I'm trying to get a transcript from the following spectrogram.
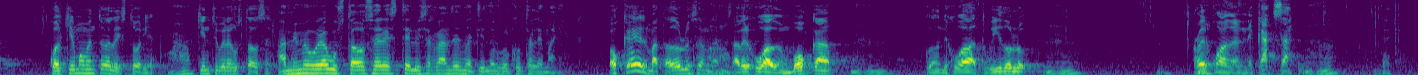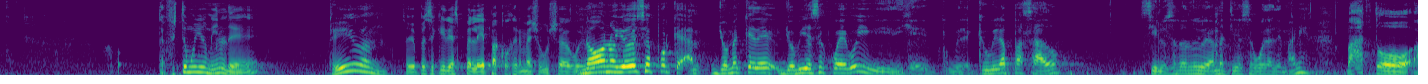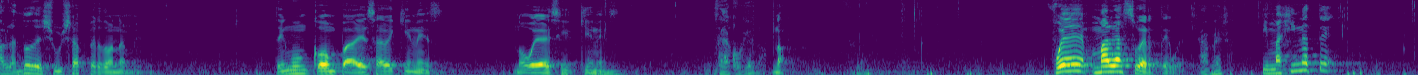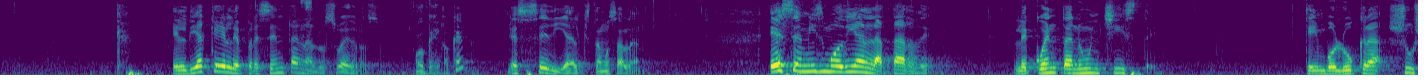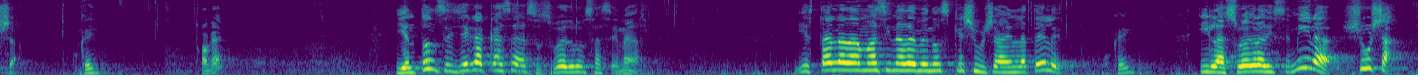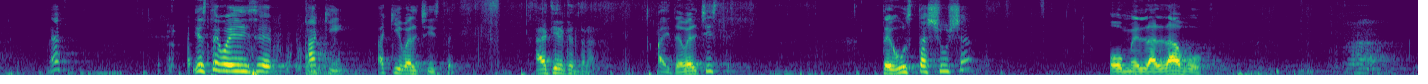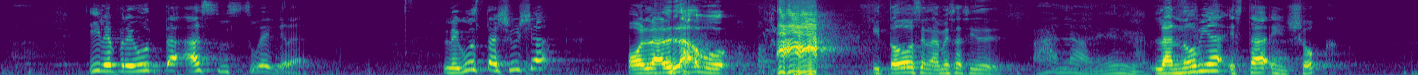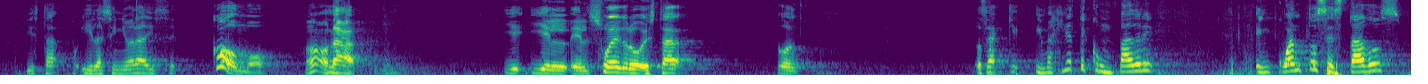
cualquier momento de la historia, Ajá. ¿quién te hubiera gustado ser? A mí me hubiera gustado ser este Luis Hernández metiendo el gol contra Alemania. Ok, el matador Luis Hernández. Haber jugado en Boca, donde jugaba tu ídolo. Haber jugado en el Necaxa. Te fuiste muy humilde, ¿eh? Sí, güey. O sea, yo pensé que irías Pelé para cogerme a Shusha, güey. No, no, yo decía porque yo me quedé, yo vi ese juego y dije, ¿qué hubiera pasado si Luis Hernández hubiera metido ese gol a Alemania? Vato, hablando de Shusha, perdóname. Tengo un compa, él sabe quién es. No voy a decir quién es. ¿Se la cogió? No. Fue mala suerte, güey. A ver. Imagínate el día que le presentan a los suegros. Ok. ¿Ok? Es ese día del que estamos hablando. Ese mismo día en la tarde le cuentan un chiste que involucra Shusha. Ok. ¿Ok? Y entonces llega a casa de sus suegros a cenar. Y está nada más y nada menos que Shusha en la tele. Ok. Y la suegra dice, mira, Shusha. ¿Eh? Y este güey dice, aquí, aquí va el chiste. Ahí tiene que entrar. Ahí te va el chiste. ¿Te gusta Shusha o me la lavo? Y le pregunta a su suegra, ¿le gusta Shusha o la lavo? y todos en la mesa así de... A la. La novia está en shock y, está, y la señora dice, ¿cómo? ¿No? Y, y el, el suegro está con- O sea, que, imagínate, compadre, en cuántos estados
